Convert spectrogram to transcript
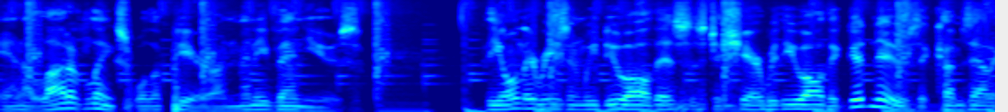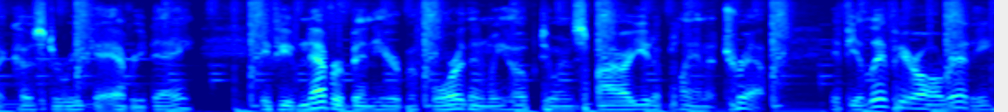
and a lot of links will appear on many venues. The only reason we do all this is to share with you all the good news that comes out of Costa Rica every day. If you've never been here before, then we hope to inspire you to plan a trip. If you live here already,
